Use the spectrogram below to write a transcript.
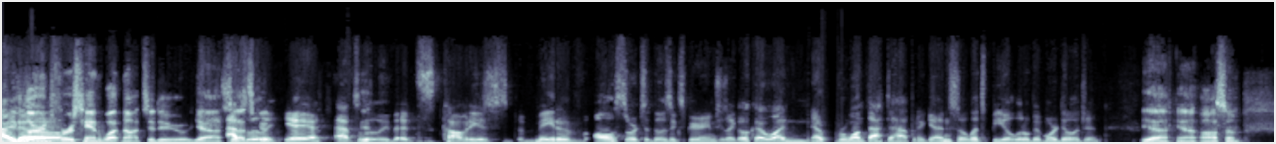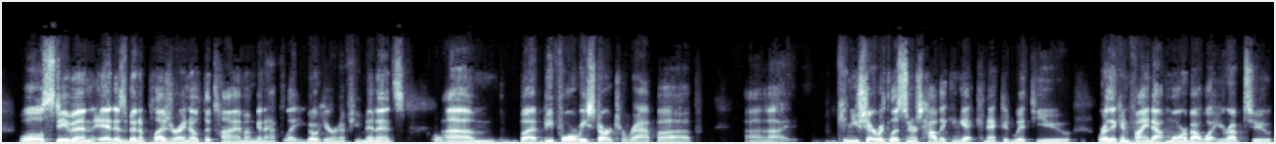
I you know. learned firsthand what not to do. Yeah, so absolutely. Yeah, yeah, absolutely. That's comedy is made of all sorts of those experiences. Like, okay, well, I never want that to happen again. So let's be a little bit more diligent. Yeah, yeah, awesome. Well, Stephen, it has been a pleasure. I note the time. I'm going to have to let you go here in a few minutes. Um, but before we start to wrap up, uh, can you share with listeners how they can get connected with you, where they can find out more about what you're up to?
